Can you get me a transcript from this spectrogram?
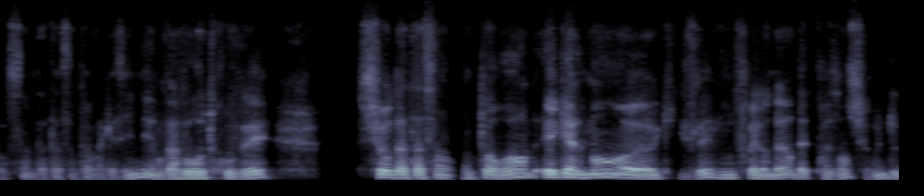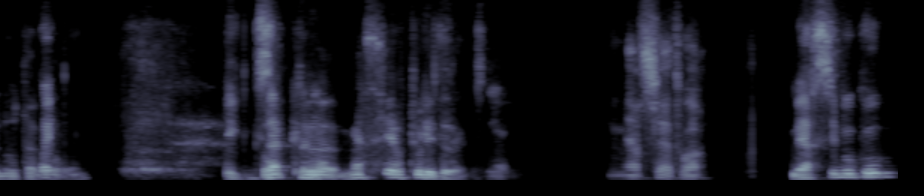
au sein de Data Center Magazine et on va vous retrouver sur Data Center World. Également, euh, Kingsley, vous nous ferez l'honneur d'être présent sur une de nos tables rondes. Exactement. merci à tous les deux. Merci à toi. Merci beaucoup.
